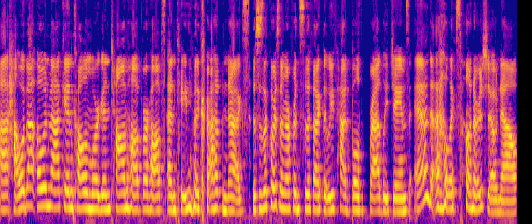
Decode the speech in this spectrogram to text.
uh, How about Eoin Macken, Colin Morgan, Tom Hopper Hops, and Katie McGrath next? This is, of course, in reference to the fact that we've had both Bradley James and Alex on our show now.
